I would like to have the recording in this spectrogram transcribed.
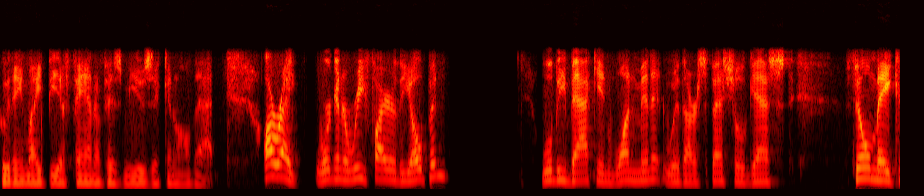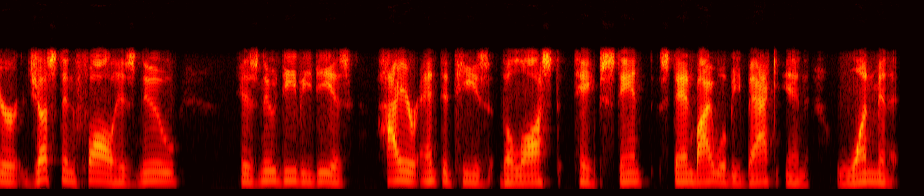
who they might be a fan of his music and all that. All right, we're going to refire the open. We'll be back in one minute with our special guest, filmmaker Justin Fall. His new his new DVD is Higher Entities: The Lost Tapes. Stand stand by. We'll be back in one minute.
